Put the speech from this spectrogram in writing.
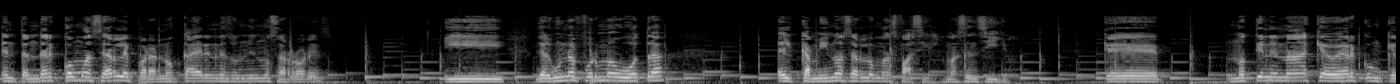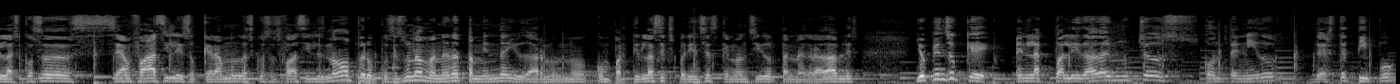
entender cómo hacerle para no caer en esos mismos errores y de alguna forma u otra el camino a hacerlo más fácil, más sencillo. Que no tiene nada que ver con que las cosas sean fáciles o queramos las cosas fáciles. No, pero pues es una manera también de ayudarnos, ¿no? Compartir las experiencias que no han sido tan agradables. Yo pienso que en la actualidad hay muchos contenidos de este tipo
